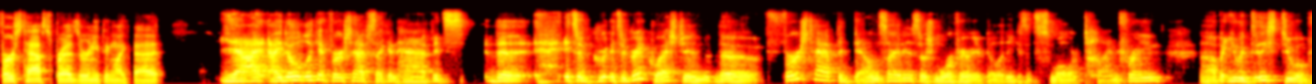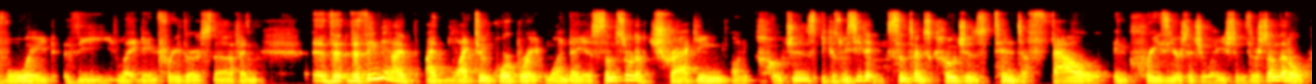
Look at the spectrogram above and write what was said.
first half spreads or anything like that? Yeah, I, I, don't look at first half, second half. It's the it's a it's a great question. The first half, the downside is there's more variability because it's a smaller time frame. Uh, but you would at least do avoid the late game free throw stuff. And the, the thing that I'd, I'd like to incorporate one day is some sort of tracking on coaches because we see that sometimes coaches tend to foul in crazier situations. There's some that'll,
